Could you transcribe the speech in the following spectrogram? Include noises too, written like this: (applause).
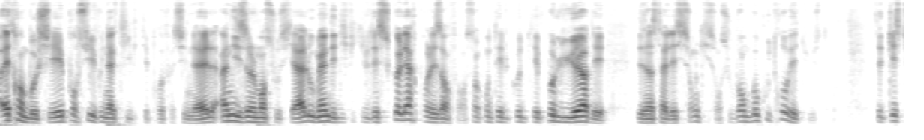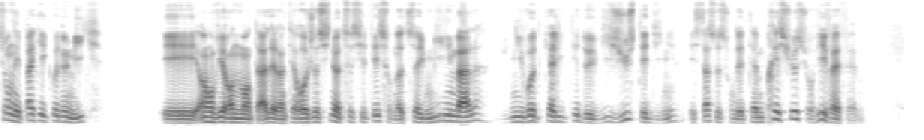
être embauché, poursuivre une activité professionnelle, un isolement social ou même des difficultés scolaires pour les enfants, sans compter le côté pollueur des, installations qui sont souvent beaucoup trop vétustes. Cette question n'est pas qu'économique et environnementale, elle interroge aussi notre société sur notre seuil minimal du niveau de qualité de vie juste et digne, et ça, ce sont des thèmes précieux sur Vivre FM.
